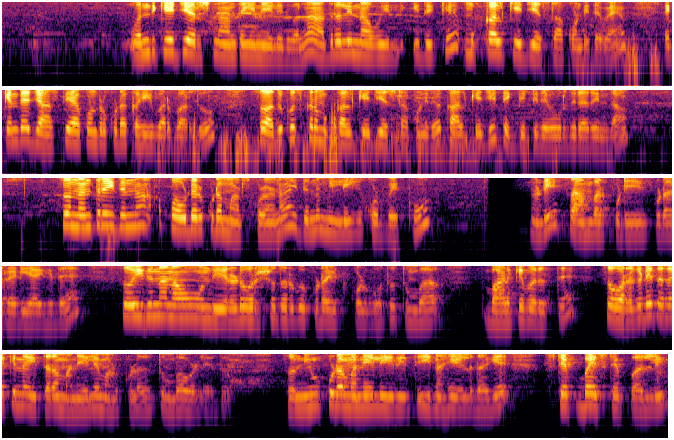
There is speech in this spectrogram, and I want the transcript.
ಒಂದು ಕೆ ಜಿ ಅರಿಶಿನ ಅಂತ ಏನು ಹೇಳಿದ್ವಲ್ಲ, ಅದರಲ್ಲಿ ನಾವು ಇಲ್ಲಿ ಇದಕ್ಕೆ ಮುಕ್ಕಾಲು ಕೆ ಜಿ ಅಷ್ಟು ಹಾಕ್ಕೊಂಡಿದ್ದೇವೆ ಯಾಕೆಂದರೆ ಜಾಸ್ತಿ ಹಾಕ್ಕೊಂಡ್ರೂ ಕೂಡ ಕಹಿ ಬರಬಾರ್ದು. ಸೊ ಅದಕ್ಕೋಸ್ಕರ ಮುಕ್ಕಾಲು ಕೆ ಜಿ ಅಷ್ಟು ಹಾಕ್ಕೊಂಡಿದ್ದೇವೆ ಕಾಲು ಕೆ ಜಿ ತೆಗೆದಿಟ್ಟಿದ್ದೇವೆ ಹುರಿದಿರೋದ್ರಿಂದ. ಸೊ ನಂತರ ಇದನ್ನು ಪೌಡರ್ ಕೂಡ ಮಾಡಿಸ್ಕೊಳ್ಳೋಣ. ಇದನ್ನು ಮಿಲ್ಲಿಗೆ ಕೊಡಬೇಕು. ನೋಡಿ, ಸಾಂಬಾರು ಪುಡಿ ಕೂಡ ರೆಡಿಯಾಗಿದೆ ಸೊ ಇದನ್ನು ನಾವು ಒಂದು ಎರಡು ವರ್ಷದವರೆಗೂ ಕೂಡ ಇಟ್ಕೊಳ್ಬೋದು. ತುಂಬ ಬಾಳಿಕೆ ಬರುತ್ತೆ. ಸೊ ಹೊರಗಡೆ ತರೋಕ್ಕಿಂತ ಈ ಥರ ಮನೆಯಲ್ಲೇ ಮಾಡ್ಕೊಳ್ಳೋದು ತುಂಬ ಒಳ್ಳೆಯದು ಸೊ ನೀವು ಕೂಡ ಮನೆಯಲ್ಲಿ ಈ ರೀತಿ ನಾ ಹೇಳಿದಾಗೆ ಸ್ಟೆಪ್ ಬೈ ಸ್ಟೆಪ್ಪಲ್ಲಿ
